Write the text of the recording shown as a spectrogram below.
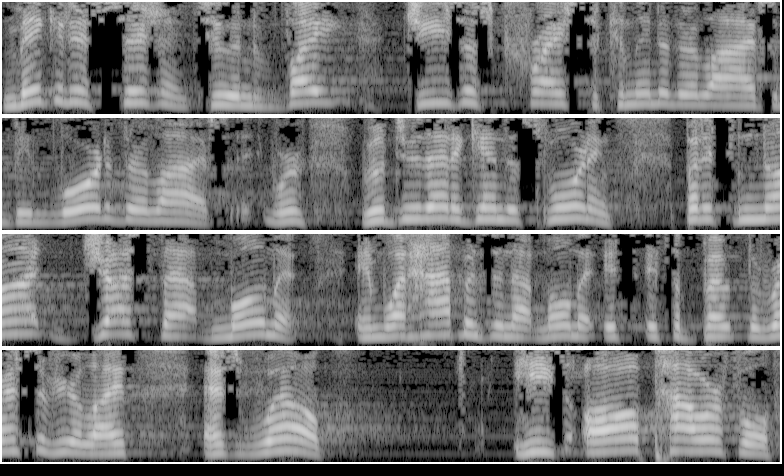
make a decision to invite Jesus Christ to come into their lives and be Lord of their lives. we will do that again this morning. But it's not just that moment and what happens in that moment, it's, it's about the rest of your life as well. He's all powerful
